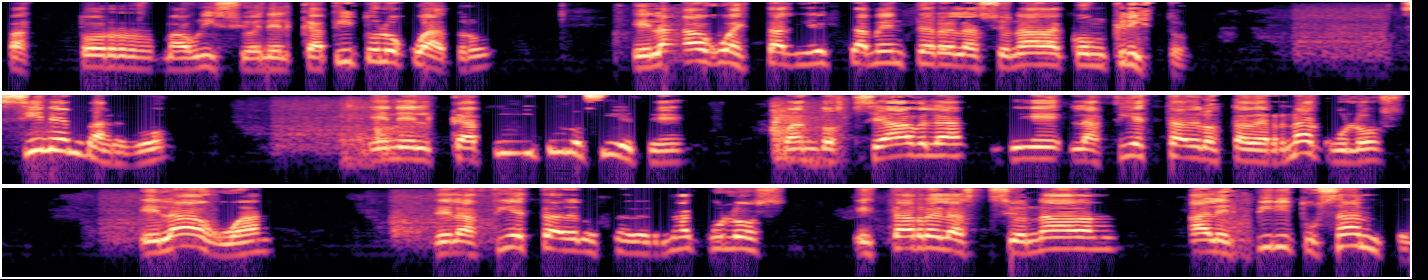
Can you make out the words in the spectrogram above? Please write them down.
Pastor Mauricio, en el capítulo 4, el agua está directamente relacionada con Cristo. Sin embargo, en el capítulo 7, cuando se habla de la fiesta de los tabernáculos, el agua de la fiesta de los tabernáculos está relacionada al Espíritu Santo,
